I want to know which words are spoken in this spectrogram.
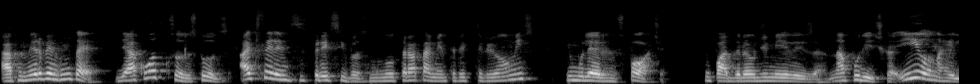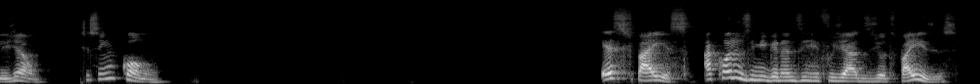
a primeira pergunta é: de acordo com seus estudos, há diferenças expressivas no tratamento entre homens e mulheres no esporte, no padrão de beleza, na política e ou na religião? Se sim, como? Esse país acolhe os imigrantes e refugiados de outros países?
